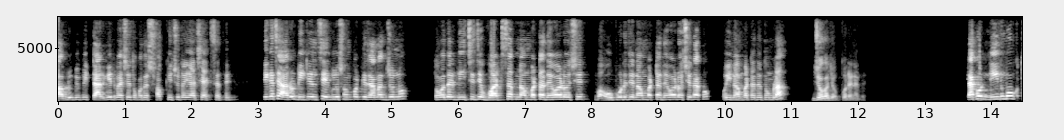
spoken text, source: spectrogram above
ডাব্লিউবিপির টার্গেট ব্যাচে তোমাদের সব কিছুটাই আছে একসাথে। ঠিক আছে? আরও ডিটেলসে এগুলো সম্পর্কে জানার জন্য তোমাদের নিচে যে হোয়াটসঅ্যাপ নাম্বারটা দেওয়া রয়েছে বা ওপরে যে নাম্বারটা দেওয়া রয়েছে, দেখো, ওই নাম্বারটাতে তোমরা যোগাযোগ করে নেবে। দেখো নির্মুক্ত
